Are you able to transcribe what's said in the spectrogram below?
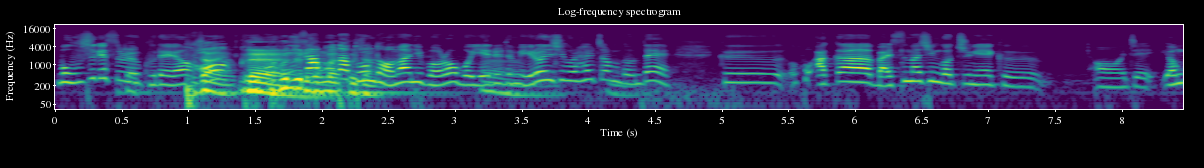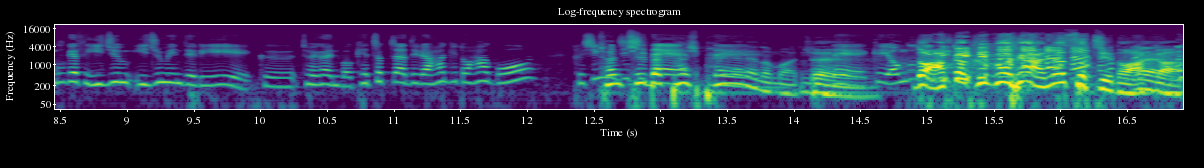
뭐 우스갯소리를 그래요. 부자예요. 어, 그 네. 의사보다 돈. 더 많이 벌어 뭐 예를 들면 이런 식으로 할 정도인데 그 호- 아까 말씀하신 것 중에 그 어 이제 영국에서 이주 이주민들이 그 저희가 뭐 개척자들이라 하기도 하고 그 식민지 시대 1788년에 넘어왔죠. 네. 네, 그 영국인들이 너 아까 그거 생각 안 났었지, 너 아까.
